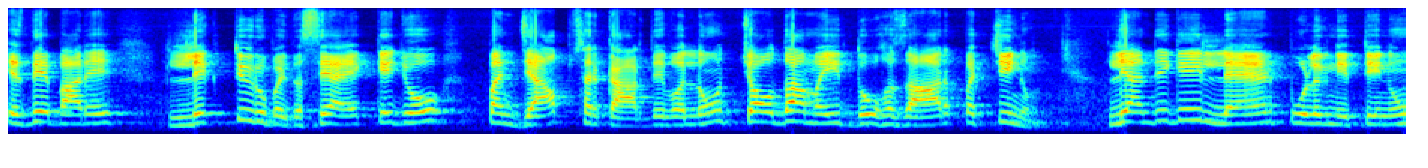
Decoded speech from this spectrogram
ਇਸ ਦੇ ਬਾਰੇ ਲਿਖਤੀ ਰੂਪ ਵਿੱਚ ਦੱਸਿਆ ਹੈ ਕਿ ਜੋ ਪੰਜਾਬ ਸਰਕਾਰ ਦੇ ਵੱਲੋਂ 14 ਮਈ 2025 ਨੂੰ ਲਿਆਂਦੀ ਗਈ ਲੈਂਡ ਪੂਲਿੰਗ ਨੀਤੀ ਨੂੰ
